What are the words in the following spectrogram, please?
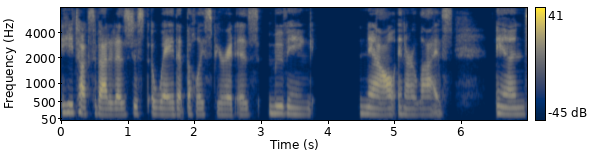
he talks about it as just a way that the Holy Spirit is moving now in our lives. And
